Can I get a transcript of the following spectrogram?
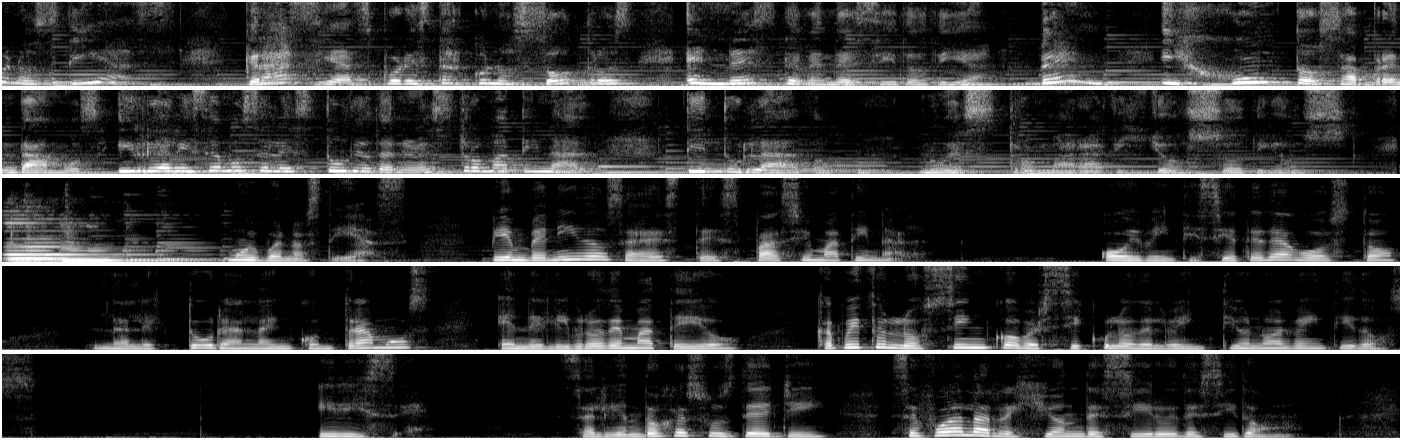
buenos días. Gracias por estar con nosotros en este bendecido día. Ven y juntos aprendamos y realicemos el estudio de nuestro matinal titulado Nuestro maravilloso Dios. Muy buenos días. Bienvenidos a este espacio matinal. Hoy 27 de agosto, la lectura la encontramos en el libro de Mateo, capítulo 5, versículo del 21 al 22. Y dice, Saliendo Jesús de allí, se fue a la región de Ciro y de Sidón.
